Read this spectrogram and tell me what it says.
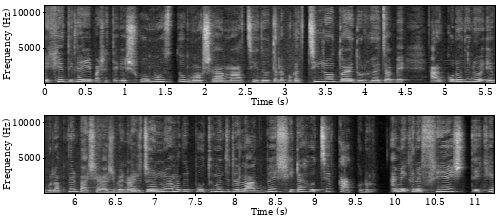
রেখে দিলে এই বাসা থেকে সমস্ত মশা, মাছি, ইঁদুর, তেলাপোকা চিরতরে দূর হয়ে যাবে। আর কোনোদিনও এগুলো আপনার বাসায় আসবে না। এর জন্য আমাদের প্রথমে যেটা লাগবে সেটা হচ্ছে কাকরোল। আমি এখানে ফ্রেশ দেখে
